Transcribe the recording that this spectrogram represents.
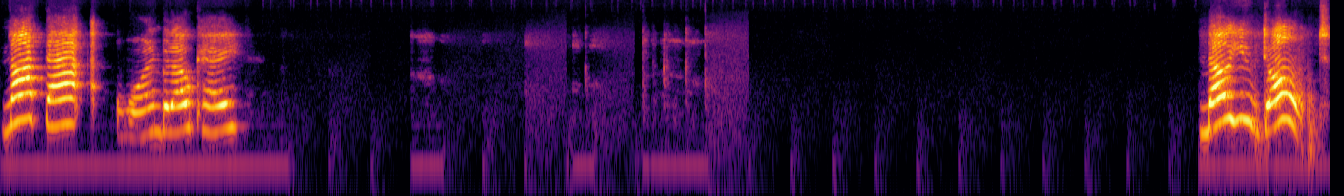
Not that one, but okay. No, you don't.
